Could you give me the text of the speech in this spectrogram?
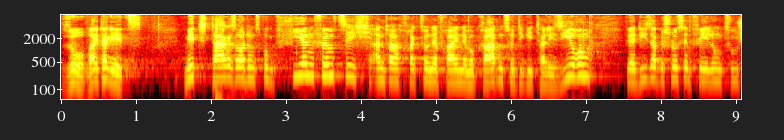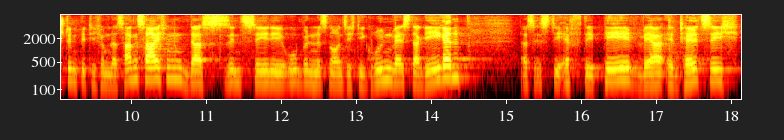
So, weiter geht's mit Tagesordnungspunkt 54, Antrag Fraktion der Freien Demokraten zur Digitalisierung. Wer dieser Beschlussempfehlung zustimmt, bitte ich um das Handzeichen. Das sind CDU, BÜNDNIS 90 die GRÜNEN. Wer ist dagegen? Das ist die FDP. Wer enthält sich?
